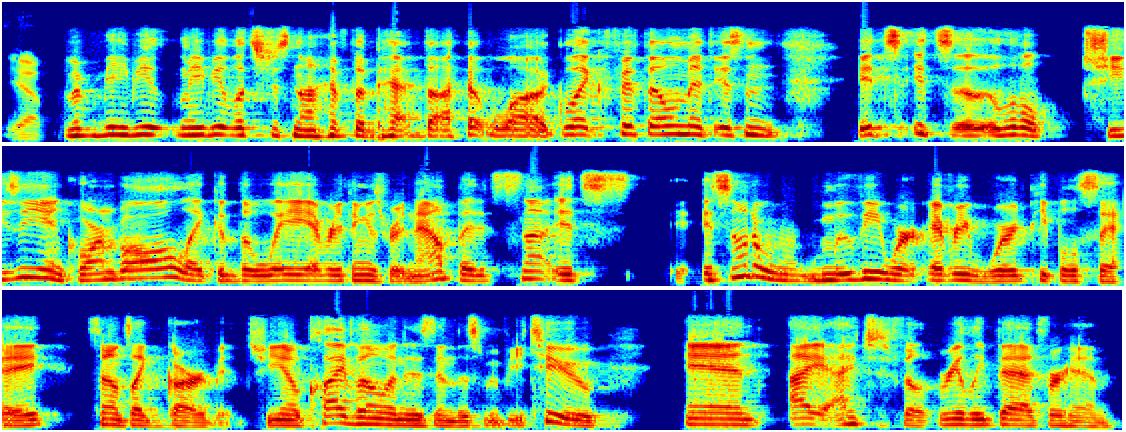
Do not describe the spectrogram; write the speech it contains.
Yep. but maybe maybe let's just not have the bad dialogue. Like Fifth Element isn't. It's it's a little cheesy and cornball, like the way everything is written out. But it's not. It's it's not a movie where every word people say sounds like garbage. You know, Clive Owen is in this movie too, and I I just felt really bad for him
